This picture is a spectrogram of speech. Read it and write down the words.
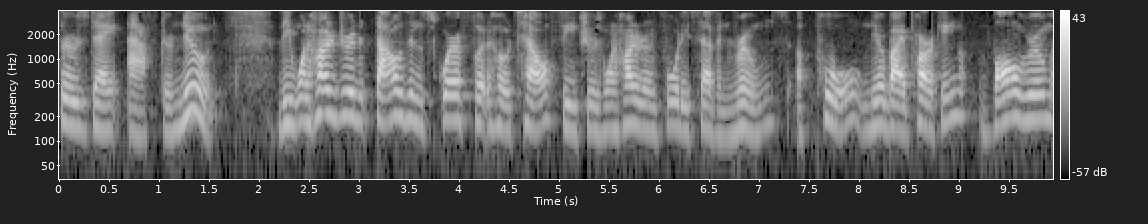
Thursday afternoon. The 100,000 square foot hotel features 147 rooms, a pool, nearby parking, ballroom,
